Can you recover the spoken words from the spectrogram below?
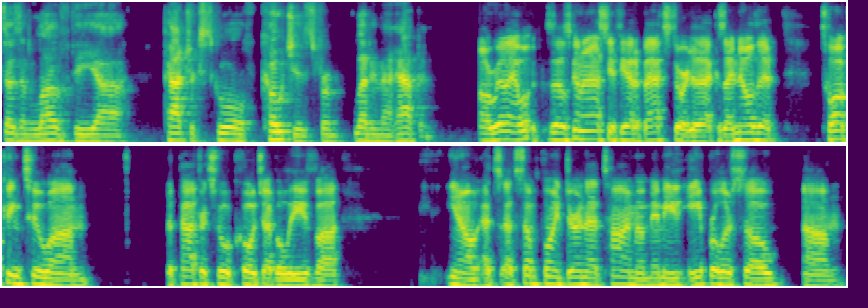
doesn't love the uh, Patrick School coaches for letting that happen. Oh, really? I 'cause I was going to ask you if you had a backstory to that because I know that talking to um, the Patrick School coach, I believe, uh, you know, at at some point during that time, uh, maybe April or so, um,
